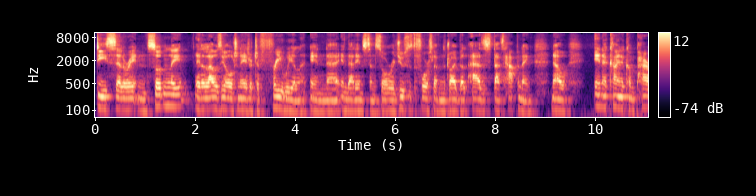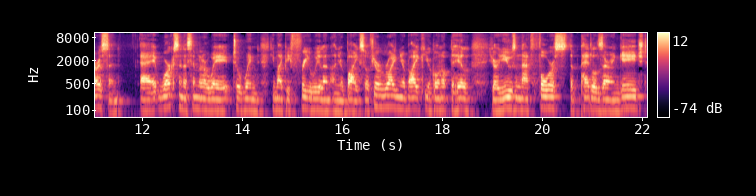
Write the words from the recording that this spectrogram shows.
decelerating suddenly, it allows the alternator to freewheel in uh, in that instance. So it reduces the force level in the drive belt as that's happening. Now, in a kind of comparison. Uh, it works in a similar way to when you might be freewheeling on your bike. So if you're riding your bike, you're going up the hill, you're using that force, the pedals are engaged,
